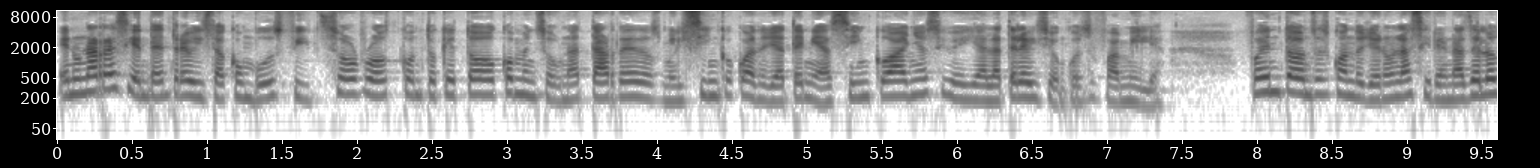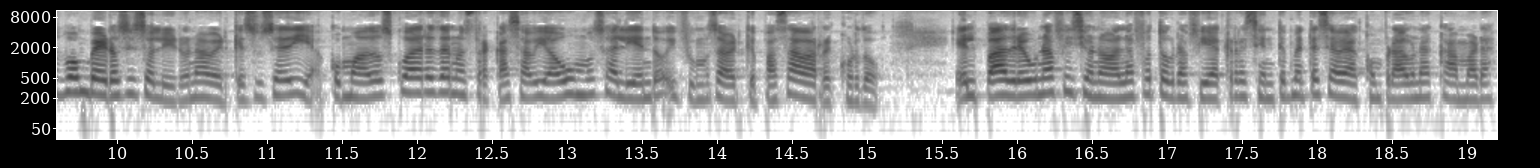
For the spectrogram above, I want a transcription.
En una reciente entrevista con BuzzFeed, Soul Roth contó que todo comenzó una tarde de 2005 cuando ella tenía 5 años y veía la televisión con su familia. Fue entonces cuando oyeron las sirenas de los bomberos y salieron a ver qué sucedía. Como a dos cuadras de nuestra casa había humo saliendo y fuimos a ver qué pasaba, recordó. El padre, un aficionado a la fotografía que recientemente se había comprado una cámara,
